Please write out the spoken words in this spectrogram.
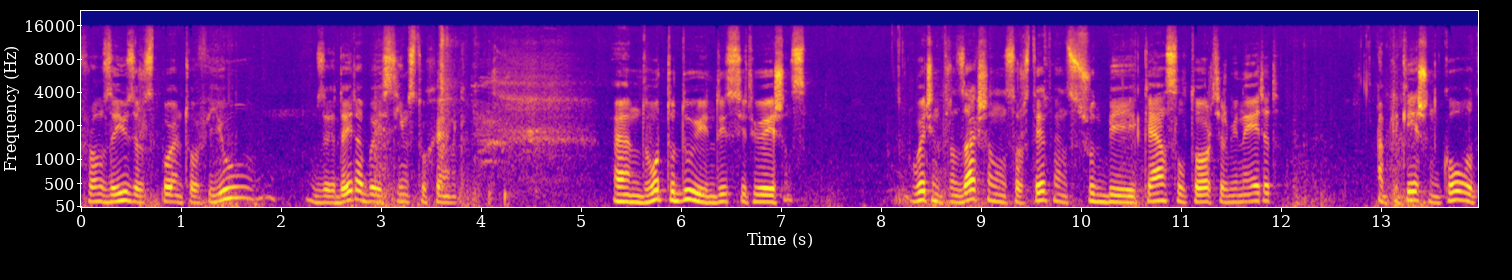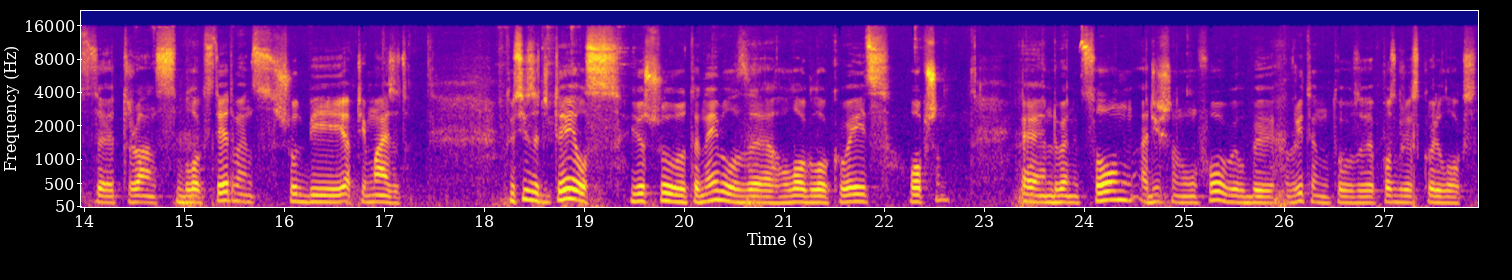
From the user's point of view, the database seems to hang. And what to do in these situations? Waiting transactions or statements should be cancelled or terminated. Application code that runs block statements should be optimized. To see the details, you should enable the log lock waits option. And when it's on, additional info will be written to the PostgreSQL logs.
